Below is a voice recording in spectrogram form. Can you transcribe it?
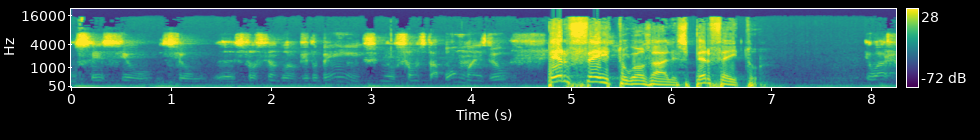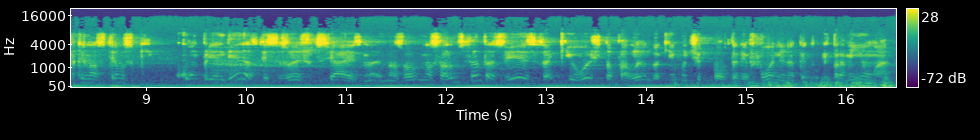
não sei se eu, se eu eh, estou sendo ouvido bem, se meu som está bom, mas eu. Perfeito, Gonzales, perfeito. Eu acho que nós temos que compreender as decisões judiciais. Né? Nós, nós falamos tantas vezes aqui, hoje estou falando aqui contigo por telefone, né? que para mim é uma,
